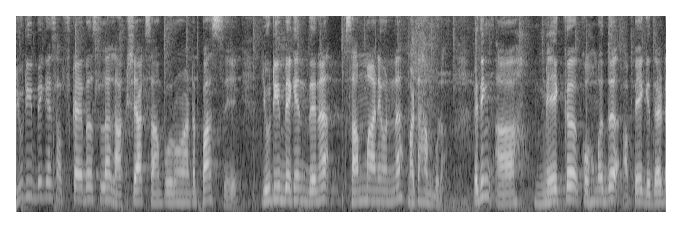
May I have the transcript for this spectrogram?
YouTube එකේ සබස්ක්‍රයිබර්ස්ලා ලක්ෂයක් සම්පූර්ණට පස්සේ YouTube එකෙන් දෙන සම්මානය ඔන්න මට හම්බුණා. ඉතින් මේක කොහොමද අපේ ගෙදරට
